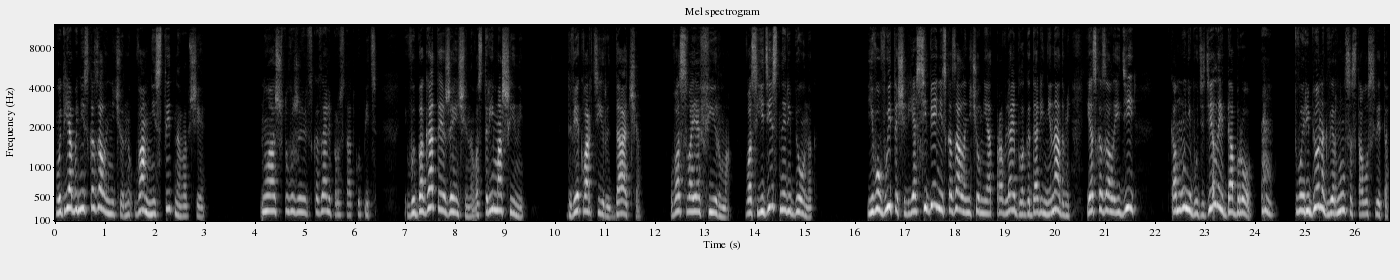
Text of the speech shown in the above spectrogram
Вот я бы не сказала ничего, ну вам не стыдно вообще? Ну а что вы же сказали просто откупиться? Вы богатая женщина, у вас три машины, две квартиры, дача, у вас своя фирма, у вас единственный ребенок. Его вытащили. Я себе не сказала ничего мне отправляй, благодари, не надо мне. Я сказала, иди кому-нибудь сделай добро. Твой ребенок вернулся с того света.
